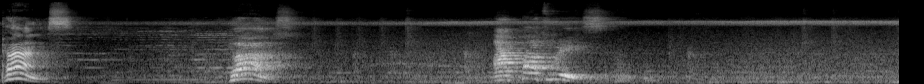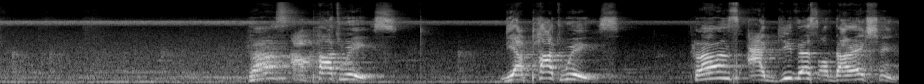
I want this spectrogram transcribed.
Plans. Plans are pathways. Plans are pathways. They are pathways. Plans are givers of direction.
